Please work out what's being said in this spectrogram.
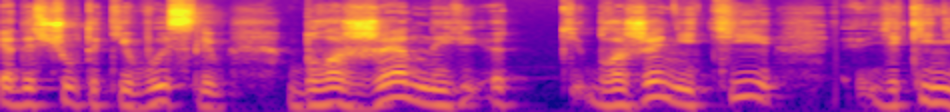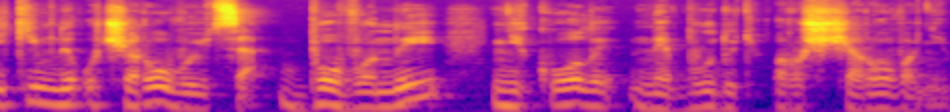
я десь чув такий вислів: блаженний, е, блаженні ті, які ніким не очаровуються, бо вони ніколи не будуть розчаровані.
